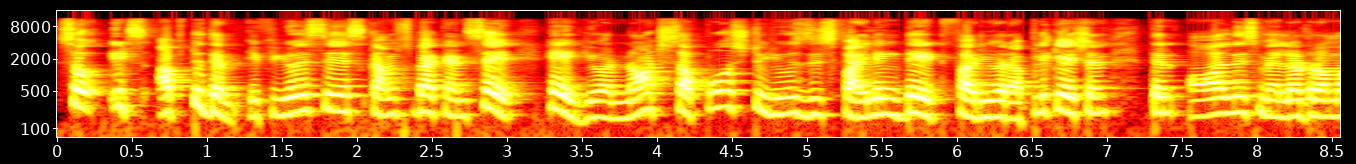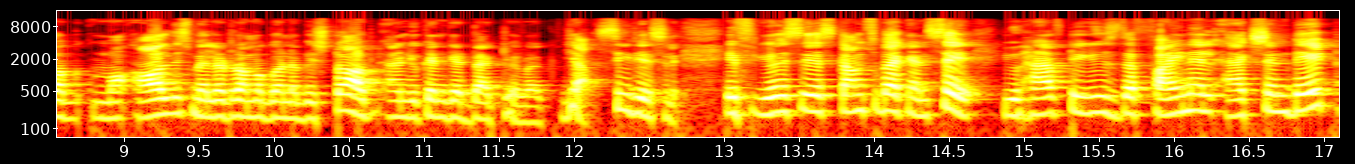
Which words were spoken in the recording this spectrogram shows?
So it's up to them. If USCIS comes back and say, hey, you are not supposed to use this filing date for your application, then all this melodrama, all this melodrama gonna be stopped and you can get back to your work. Yeah, seriously. If USCIS comes back and say, you have to use the final action date,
